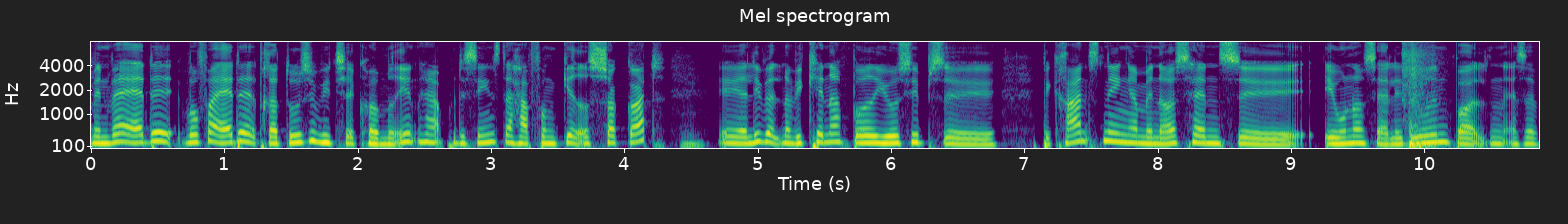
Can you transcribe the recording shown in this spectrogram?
Men hvad er det, hvorfor er det, at Radosevic er kommet ind her på det seneste, har fungeret så godt? Mm. Øh, alligevel, når vi kender både Josips øh, begrænsninger, men også hans øh, evner, særligt uden bolden. Altså,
